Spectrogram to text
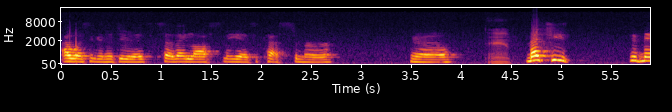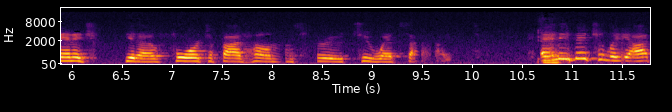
I wasn't going to do it, so they lost me as a customer. You know, Damn. much easier to manage you know, four to five homes through two websites. And eventually I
